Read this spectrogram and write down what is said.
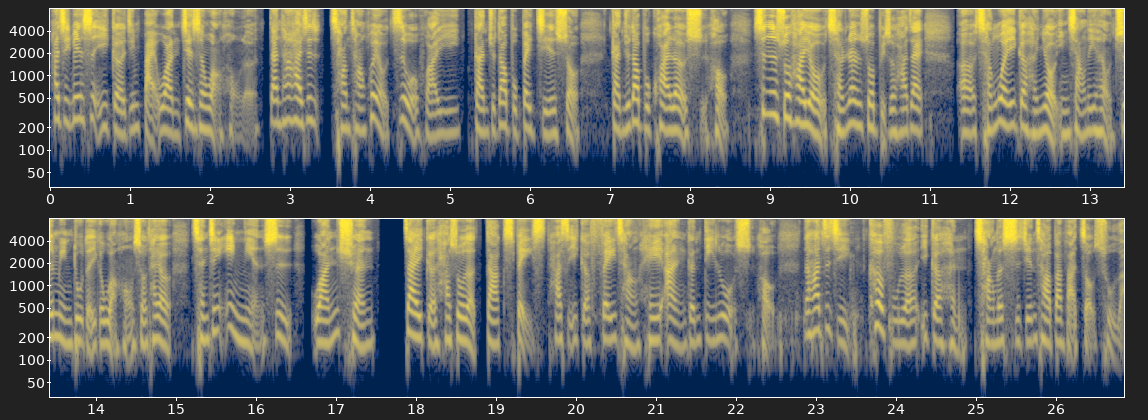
他即便是一个已经百万健身网红了，但他还是常常会有自我怀疑，感觉到不被接受。感觉到不快乐的时候，甚至说他有承认说，比如说他在呃成为一个很有影响力、很有知名度的一个网红的时候，他有曾经一年是完全在一个他说的 dark space，他是一个非常黑暗跟低落的时候，那他自己克服了一个很长的时间才有办法走出来。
